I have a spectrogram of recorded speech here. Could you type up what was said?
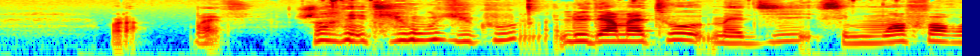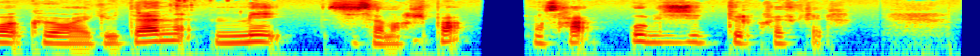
Voilà, bref. J'en étais où du coup? Le dermato m'a dit c'est moins fort que Roaccutane, mais si ça marche pas, on sera obligé de te le prescrire.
